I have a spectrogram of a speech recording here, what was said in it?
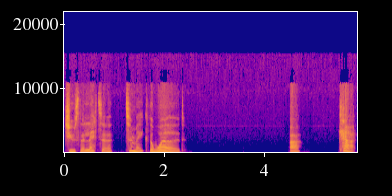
Choose the letter to make the word. A. Cat.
